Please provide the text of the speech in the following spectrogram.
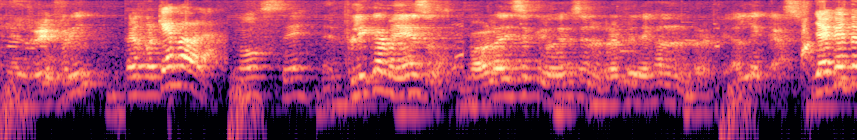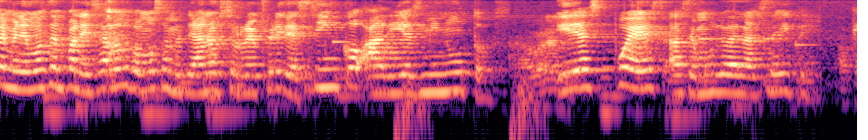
¿En el refri? ¿Pero por qué, Paola? No sé. Explícame eso. Paola dice que lo dejes en el refri, déjalo en el refri. Hazle caso. Ya que terminemos de empanizarlos, vamos a meter a nuestro refri de 5 a 10 minutos. Ahora. Y después hacemos lo del aceite. ¿Ok?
